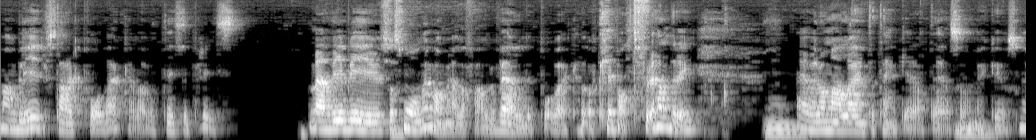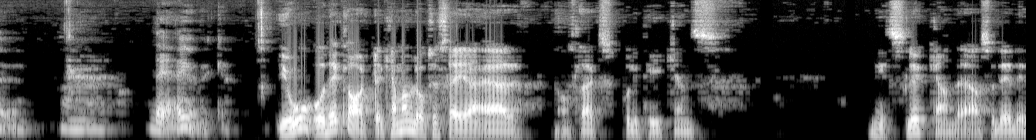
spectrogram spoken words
man blir starkt påverkad av ett dieselpris. Men vi blir ju så småningom i alla fall väldigt påverkade av klimatförändring. Mm. Även om alla inte tänker att det är så mycket just nu. Men det är ju mycket. Jo, och det är klart, det kan man väl också säga är någon slags politikens misslyckande. Alltså det, det,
